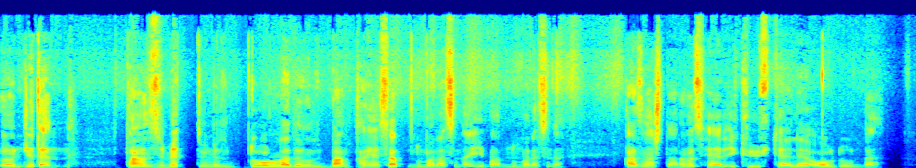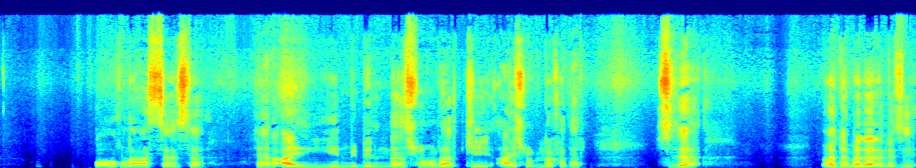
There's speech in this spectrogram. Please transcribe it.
önceden tanzim ettiğiniz, doğruladığınız banka hesap numarasına, IBAN numarasına kazançlarınız her 200 TL olduğunda Google AdSense her ayın 21'inden sonra ki ay sonuna kadar size ödemelerinizi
